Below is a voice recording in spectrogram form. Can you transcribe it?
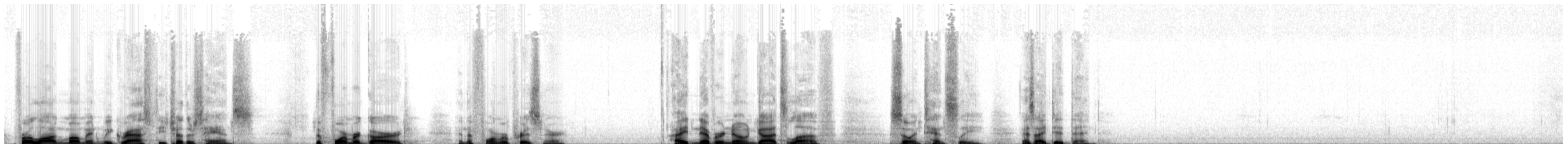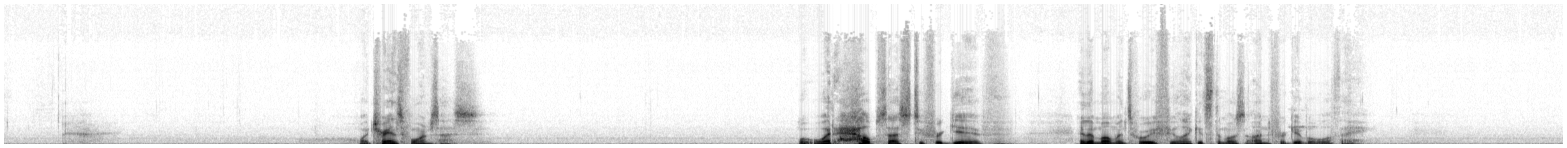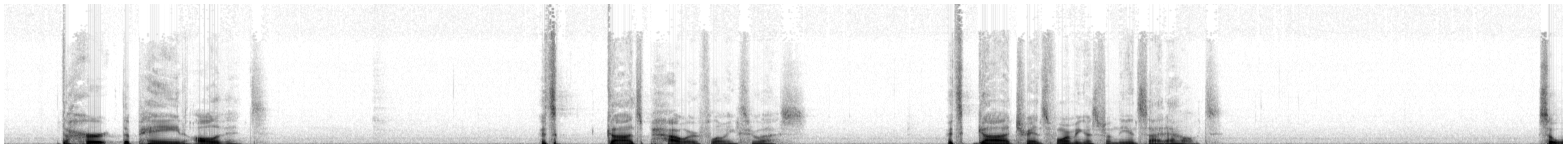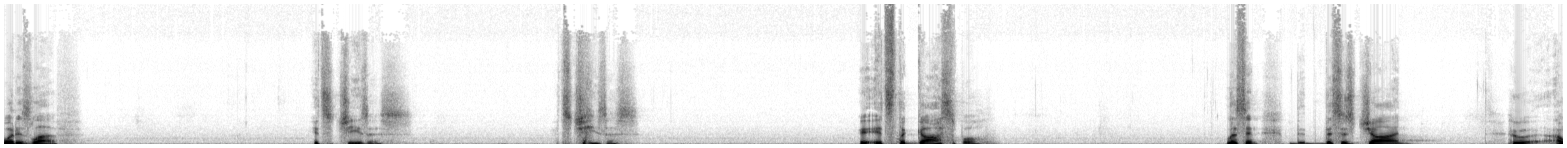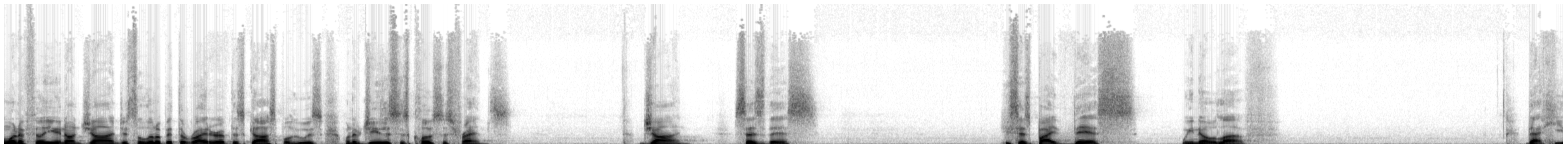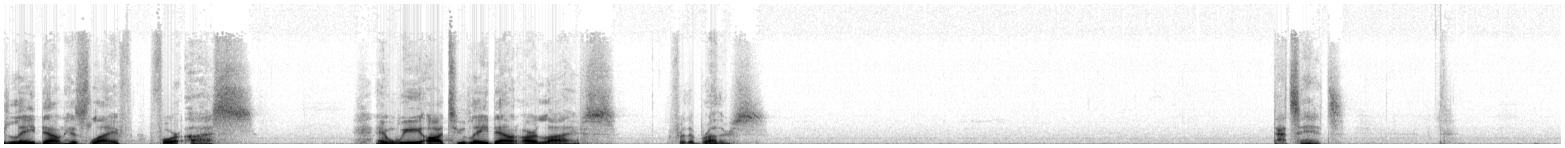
For a long moment, we grasped each other's hands, the former guard and the former prisoner. I had never known God's love so intensely as I did then. What transforms us? What helps us to forgive in the moments where we feel like it's the most unforgivable thing? The hurt, the pain, all of it. It's God's power flowing through us. It's God transforming us from the inside out. So, what is love? It's Jesus. It's Jesus. It's the gospel. Listen, th- this is John, who I want to fill you in on John just a little bit, the writer of this gospel, who is one of Jesus' closest friends. John says this He says, By this we know love, that he laid down his life for us. And we ought to lay down our lives for the brothers. That's it.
